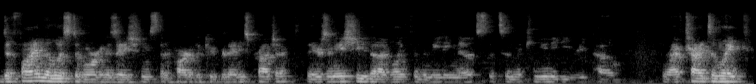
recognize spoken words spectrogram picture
define the list of organizations that are part of the Kubernetes project. There's an issue that I've linked in the meeting notes that's in the community repo, where I've tried to link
